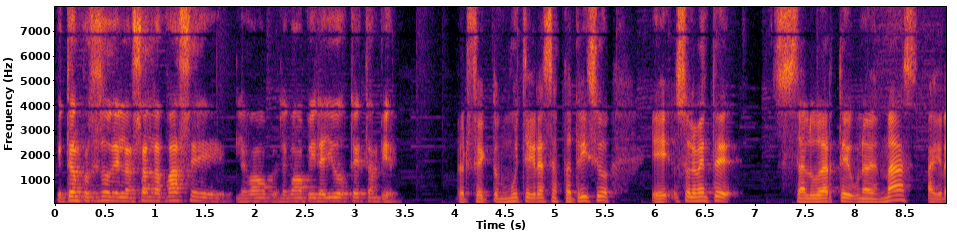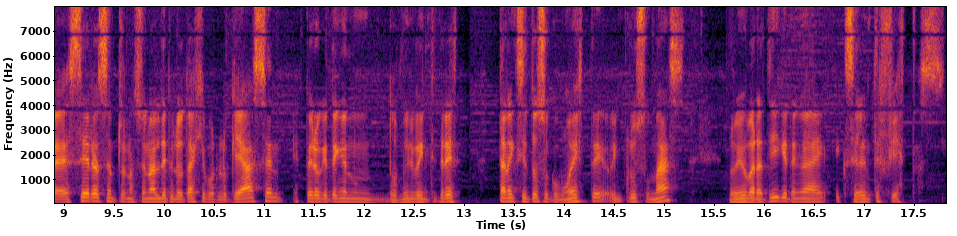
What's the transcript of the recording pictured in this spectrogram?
que estemos en proceso de lanzar las bases, les vamos, les vamos a pedir ayuda a ustedes también. Perfecto, muchas gracias Patricio. Eh, solamente saludarte una vez más, agradecer al Centro Nacional de Pilotaje por lo que hacen. Espero que tengan un 2023 tan exitoso como este o incluso más. Lo mismo para ti, que tengas excelentes fiestas.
